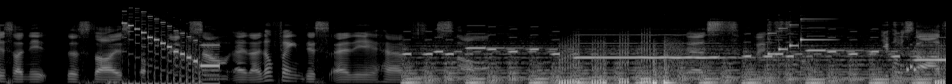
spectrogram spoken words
Place I need the star is soon, and I don't think this any have star. Yes, please. Evil stars.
